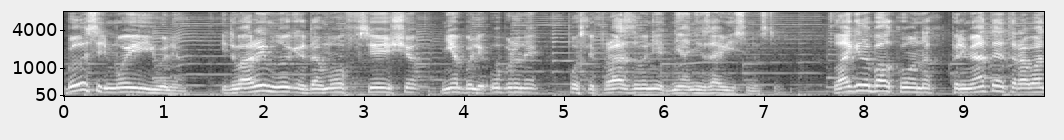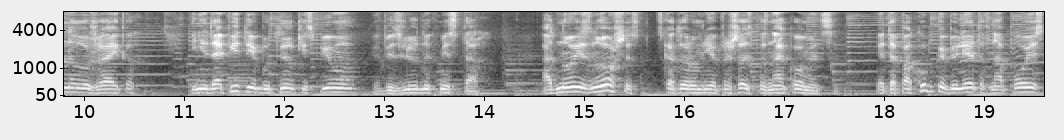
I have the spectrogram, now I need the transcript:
Было 7 июля, и дворы многих домов все еще не были убраны после празднования Дня независимости. Флаги на балконах, примятая трава на лужайках и недопитые бутылки с пивом в безлюдных местах. Одно из новшеств, с которым мне пришлось познакомиться – это покупка билетов на поезд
